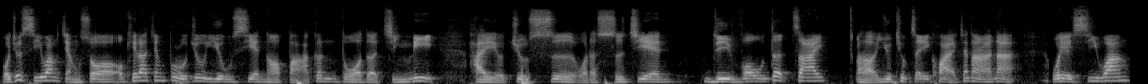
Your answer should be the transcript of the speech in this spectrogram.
我就希望讲说，OK 那，这样不如就优先哦，把更多的精力，还有就是我的时间 devoted 在呃 YouTube 这一块，这当然啦，我也希望。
